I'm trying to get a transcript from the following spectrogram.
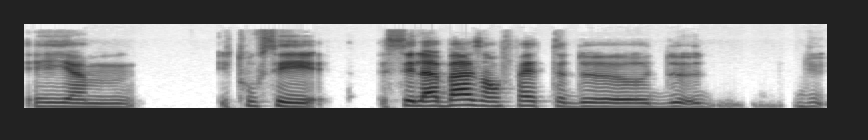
et je trouve que c'est, la base, en fait, de, du,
